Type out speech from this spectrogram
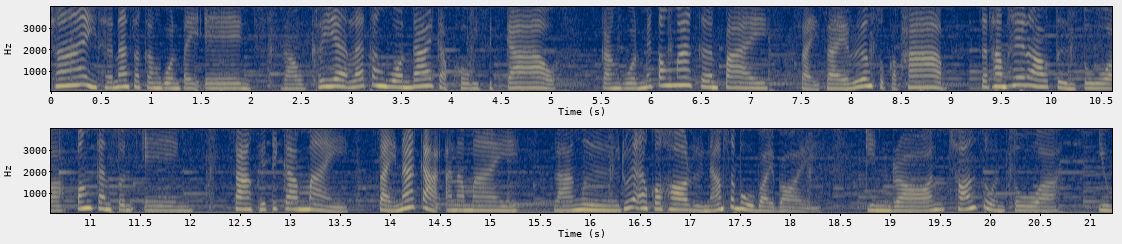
ใช่ เธอน่าจะกังวลไปเอง เราเครียดและกังวลได้กับโควิด -19 กังวลไม่ต้องมากเกินไป ใส่ใจเรื่องสุขภาพ จะทำให้เราตื่นตัวป้องกันตนเอง สร้างพฤติกรรมใหม่ ใส่หน้ากากอนามัย ล้างมือด้วยแอลกอฮอล์หรือน้ำสบู่บ่อยๆ กินร้อนช้อนส่วนตัว อยู่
